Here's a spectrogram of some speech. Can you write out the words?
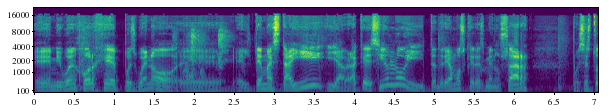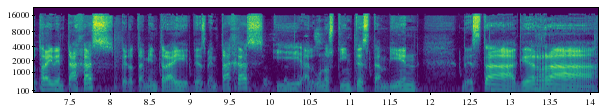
Eh, mi buen Jorge, pues bueno, eh, el tema está ahí y habrá que decirlo y tendríamos que desmenuzar, pues esto trae ventajas, pero también trae desventajas y algunos tintes también de esta guerra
